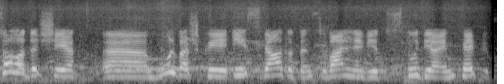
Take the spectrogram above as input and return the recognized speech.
солодощі, е, бульбашки і свято танцювальне від I'm Happy.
